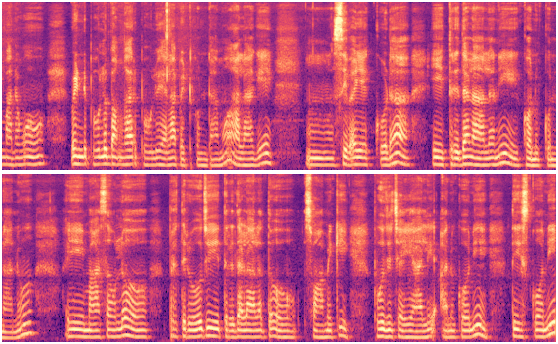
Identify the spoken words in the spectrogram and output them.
మనము వెండి పూలు బంగారు పూలు ఎలా పెట్టుకుంటామో అలాగే శివయ్యకు శివయ్యకి కూడా ఈ త్రిదళాలని కొనుక్కున్నాను. ఈ మాసంలో ప్రతిరోజు ఈ త్రిదళాలతో స్వామికి పూజ చేయాలి అనుకొని తీసుకొని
